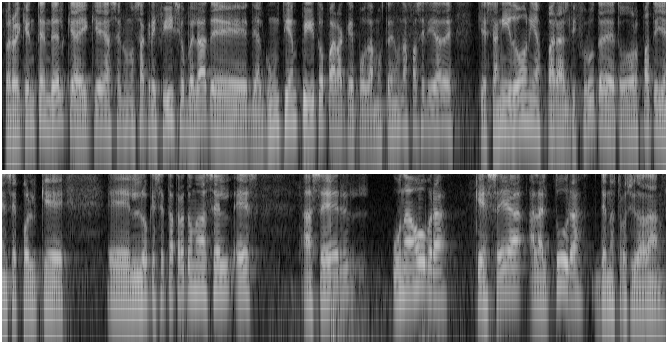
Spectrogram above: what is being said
Pero hay que entender que hay que hacer unos sacrificios, ¿verdad? De, de algún tiempito para que podamos tener unas facilidades que sean idóneas para el disfrute de todos los patillenses, porque eh, lo que se está tratando de hacer es hacer una obra que sea a la altura de nuestros ciudadanos.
